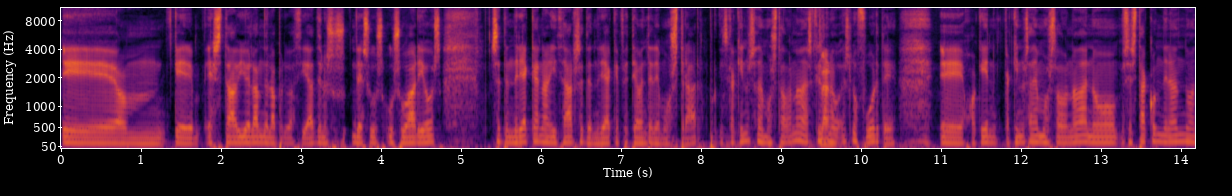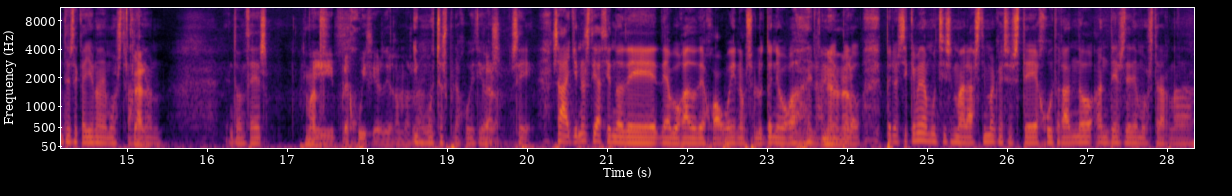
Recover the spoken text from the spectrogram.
eh, que está violando la privacidad de, los, de sus usuarios, se tendría que analizar, se tendría que efectivamente demostrar, porque es que aquí no se ha demostrado nada, es que Claro. es, lo, es lo fuerte. Eh, Joaquín, que aquí no se ha demostrado nada, no se está condenando antes de que haya una demostración. Claro. Entonces, Bueno, y prejuicios, digamos. y muchos prejuicios, Claro. sí. O sea, yo no estoy haciendo de, de abogado de Huawei en absoluto, ni abogado de nadie, No, no, no. Pero, pero sí que me da muchísima lástima que se esté juzgando antes de demostrar nada.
